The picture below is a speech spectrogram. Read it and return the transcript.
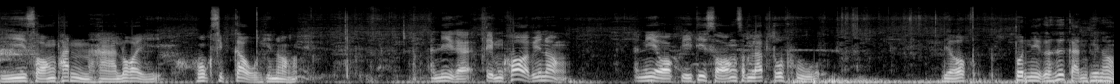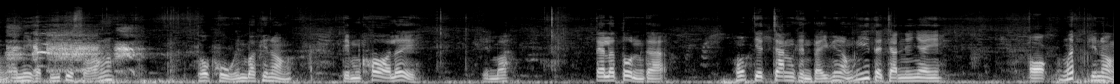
ปีสองพันห้าร้อยหกสิบเก้าพี่น้อง อันนี้ก็เต็มข้อพี่น้อง อันนี้ออกปีที่สองสำหรับตัวผูเดี๋ยวต้นนี้ก็คือกันพี่น้อง อันนี้ก็ปีที่สองตัวผูเห็นบ่พี่น้อง เต็มข้อเลย เห็นบ่แต่ละต้นก็หกเจ็ดจันขึ้นไปพี่น้องนี่แต่จันใหญ่ๆออกมืดพี่น้อง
